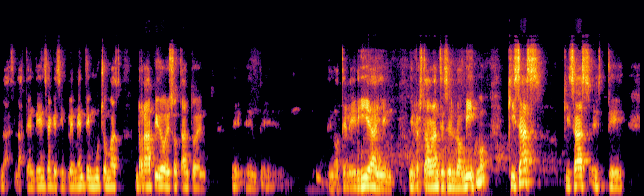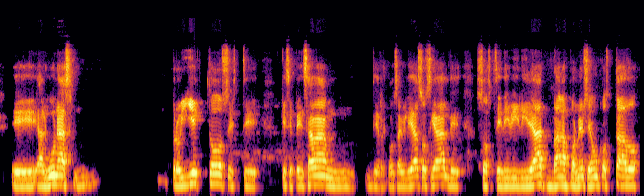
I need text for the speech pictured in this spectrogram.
las, tendencias que se implementen mucho más rápido, eso tanto en, en, hotelería y en, y en, restaurantes es lo mismo. Quizás, quizás este, algunas proyectos este, que se pensaban de responsabilidad social, de sostenibilidad, van a ponerse a un costado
